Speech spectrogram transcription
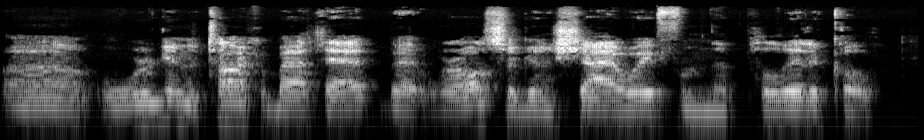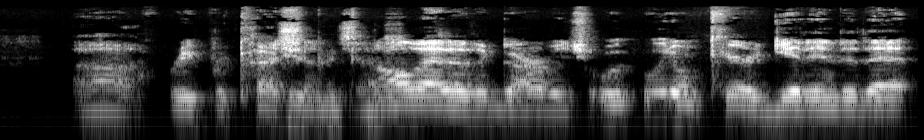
Uh, we're going to talk about that, but we're also going to shy away from the political uh, repercussions, repercussions, and all that other garbage. We, we don't care to get into that.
